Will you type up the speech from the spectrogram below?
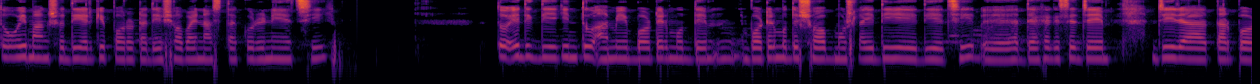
তো ওই মাংস দিয়ে আর কি পরোটা দিয়ে সবাই নাস্তা করে নিয়েছি। তো এদিক দিয়ে কিন্তু আমি বটের মধ্যে বটের মধ্যে সব মশলাই দিয়ে দিয়েছি। দেখা গেছে যে জিরা, তারপর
